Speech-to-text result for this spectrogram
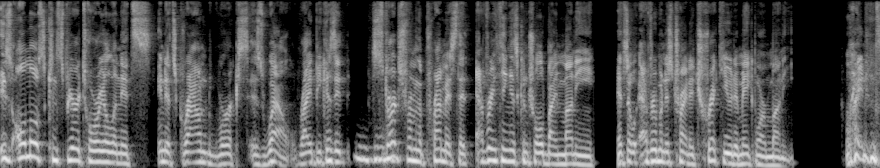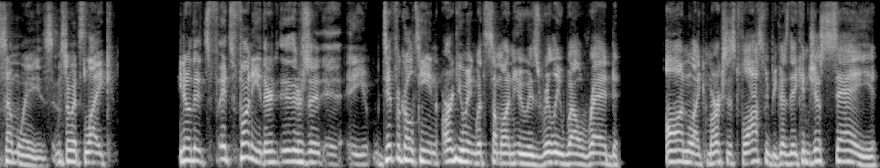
is almost conspiratorial in its in its groundworks as well, right? Because it Mhm. starts from the premise that everything is controlled by money, and so everyone is trying to trick you to make more money, right? In some ways, and so it's like, you know, it's it's funny. There, there's a, a difficulty in arguing with someone who is really well read on like Marxist philosophy because they can just say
